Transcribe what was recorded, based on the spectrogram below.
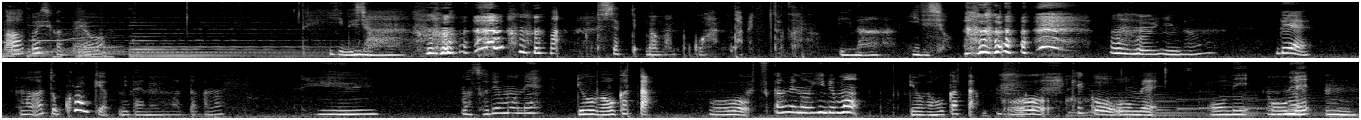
た？美味しかったよいいでしょ。まあ私だってママのご飯食べてたから。いいな。いいでしょ。うんいいな。で、まあ、あとコロッケみたいなのもあったかな。へえ。まあそれもね量が多かった。おお2日目のお昼も量が多かった。お結構多め。多め。多め。うん。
